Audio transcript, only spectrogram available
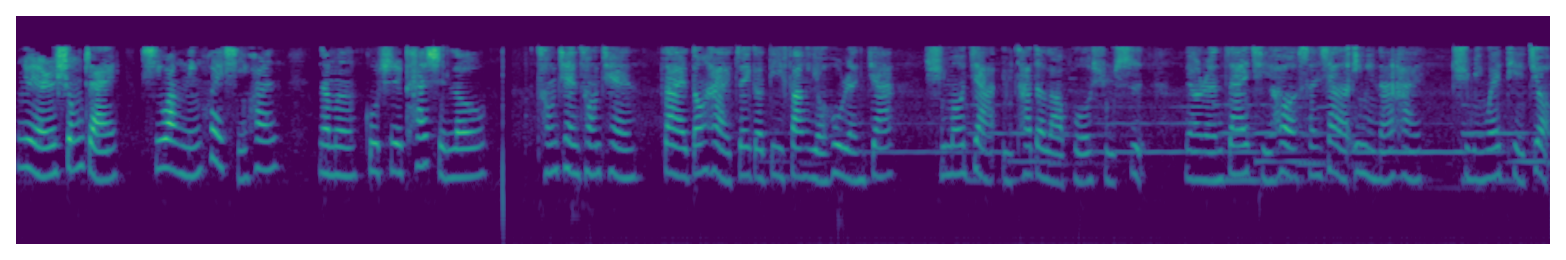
虐儿凶宅》，希望您会喜欢。那么，故事开始喽。从前，从前，在东海这个地方有户人家，徐某甲与他的老婆徐氏两人在一起后，生下了一名男孩，取名为铁鹫。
